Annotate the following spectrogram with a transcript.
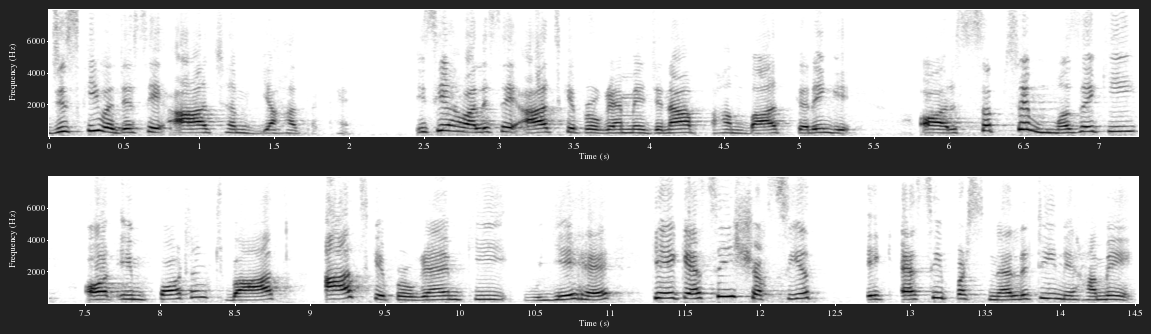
जिसकी वजह से आज हम यहाँ तक हैं। इसी हवाले से आज के प्रोग्राम में जनाब हम बात करेंगे और सबसे मज़े की और इंपॉर्टेंट बात आज के प्रोग्राम की ये है कि एक ऐसी शख्सियत, एक ऐसी पर्सनैलिटी ने हमें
